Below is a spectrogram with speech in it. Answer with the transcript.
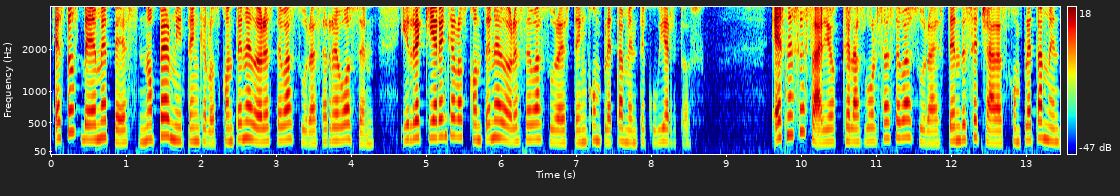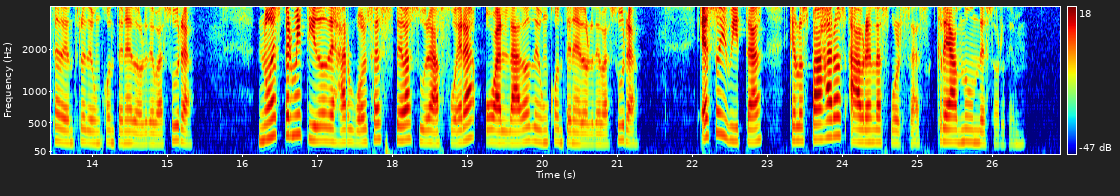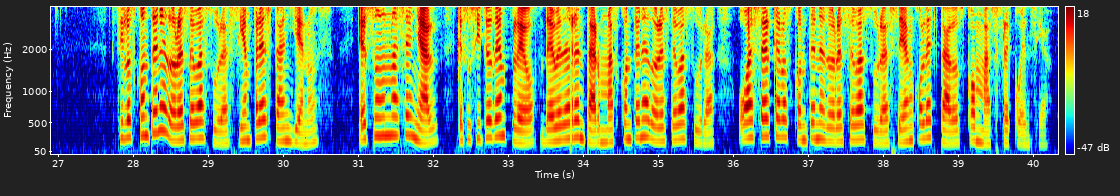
Estos BMPs no permiten que los contenedores de basura se rebosen y requieren que los contenedores de basura estén completamente cubiertos. Es necesario que las bolsas de basura estén desechadas completamente dentro de un contenedor de basura. No es permitido dejar bolsas de basura afuera o al lado de un contenedor de basura. Eso evita que los pájaros abran las bolsas, creando un desorden. Si los contenedores de basura siempre están llenos, es una señal que su sitio de empleo debe de rentar más contenedores de basura o hacer que los contenedores de basura sean colectados con más frecuencia.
